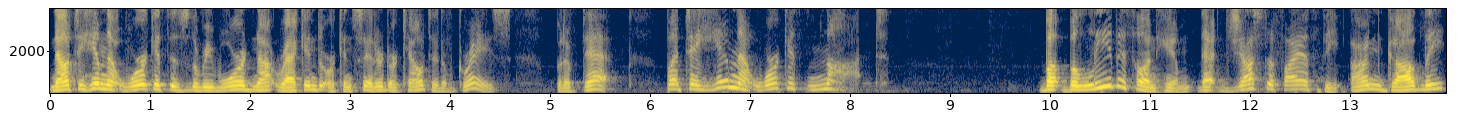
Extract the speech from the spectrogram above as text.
Now to him that worketh is the reward not reckoned or considered or counted of grace, but of debt. But to him that worketh not, but believeth on him that justifieth the ungodly,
